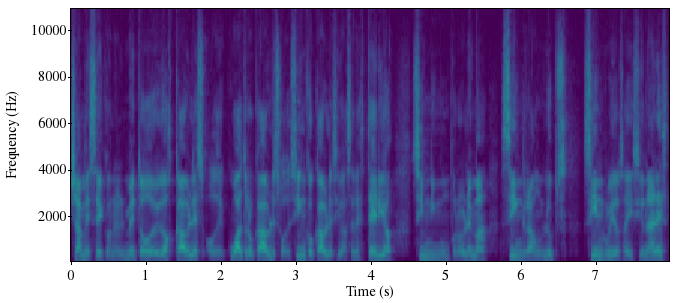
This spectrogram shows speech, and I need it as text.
llámese con el método de dos cables o de cuatro cables o de cinco cables si vas en estéreo, sin ningún problema, sin ground loops, sin ruidos adicionales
